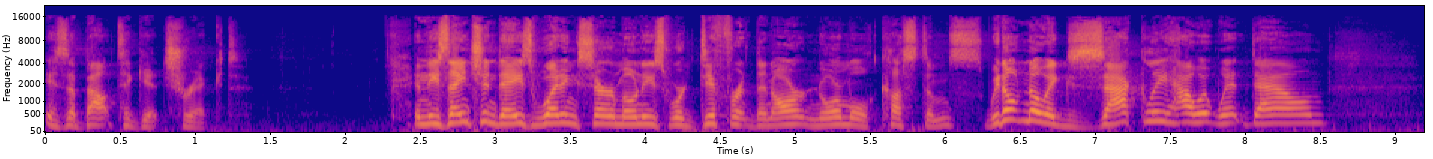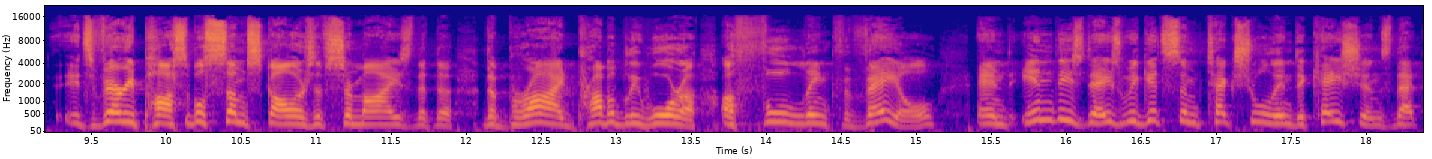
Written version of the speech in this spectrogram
is about to get tricked. In these ancient days, wedding ceremonies were different than our normal customs. We don't know exactly how it went down. It's very possible, some scholars have surmised that the, the bride probably wore a, a full length veil and in these days, we get some textual indications that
